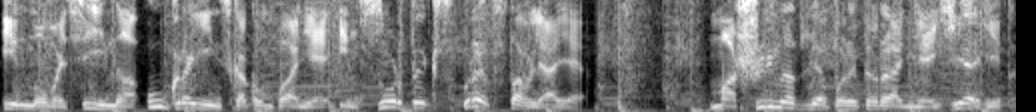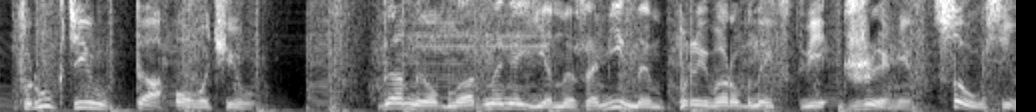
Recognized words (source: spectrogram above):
Інноваційна українська компанія Insurtex представляє машина для перетирання ягід, фруктів та овочів. Дане обладнання є незамінним при виробництві джемів, соусів,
